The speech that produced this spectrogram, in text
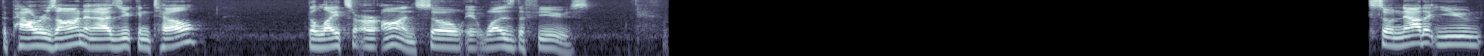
the power is on and as you can tell, the lights are on, so it was the fuse. So now that you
